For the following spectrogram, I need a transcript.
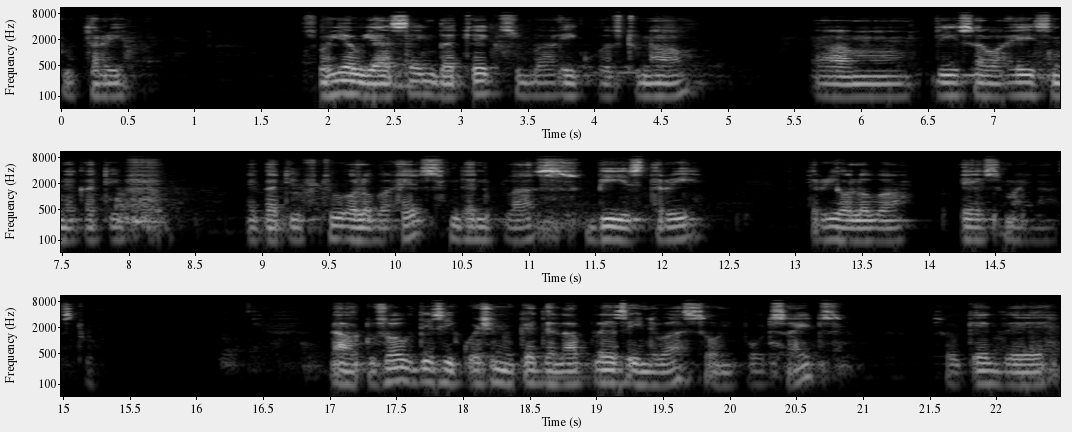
to 3 so here we are saying that x bar equals to now um, this our a is negative negative 2 all over s then plus b is 3 3 all over s minus 2 Now to solve this equation, we get the Laplace inverse on both sides. So get the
